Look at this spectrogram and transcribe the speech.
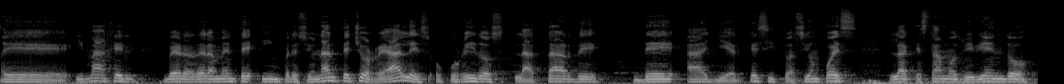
eh, imagen verdaderamente impresionante, hechos reales ocurridos la tarde de ayer. Qué situación pues la que estamos viviendo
